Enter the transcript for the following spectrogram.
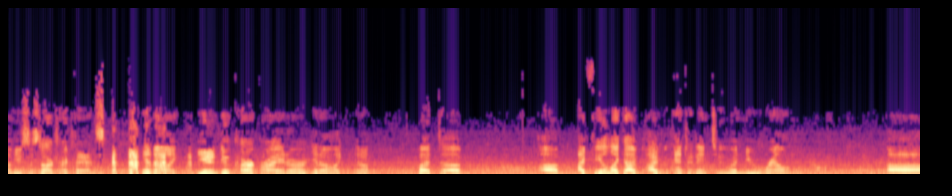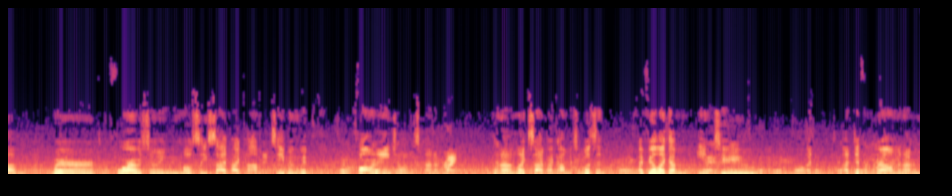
I'm used to Star Trek fans. you know, like you didn't do Kirk right, or you know, like you know. But um, um, I feel like I've, I've entered into a new realm um, where before I was doing mostly sci-fi comics. Even with Fallen Angel, it was kind of Right. kind of like sci-fi comics. It wasn't. I feel like I'm into a, a different realm, and I'm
